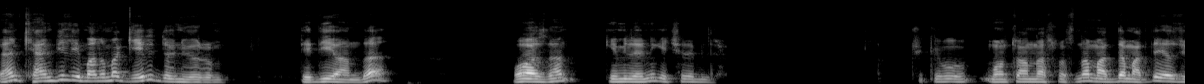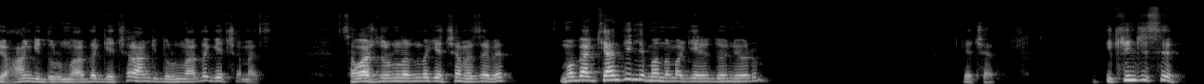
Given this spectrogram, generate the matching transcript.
ben kendi limanıma geri dönüyorum dediği anda Boğaz'dan gemilerini geçirebilir. Çünkü bu Montreux Anlaşması'nda madde madde yazıyor. Hangi durumlarda geçer, hangi durumlarda geçemez. Savaş durumlarında geçemez evet. Ama ben kendi limanıma geri dönüyorum. Geçer. İkincisi,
